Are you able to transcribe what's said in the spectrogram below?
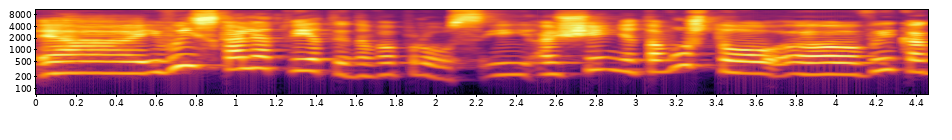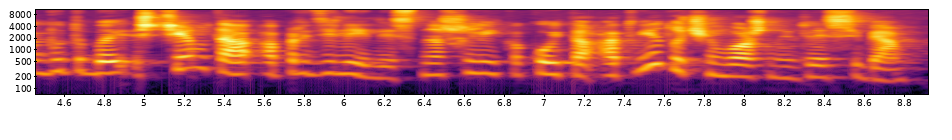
Э, и вы искали ответы на вопрос. И ощущение того, что э, вы как будто бы с чем-то определились, нашли какой-то ответ очень важный для себя –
